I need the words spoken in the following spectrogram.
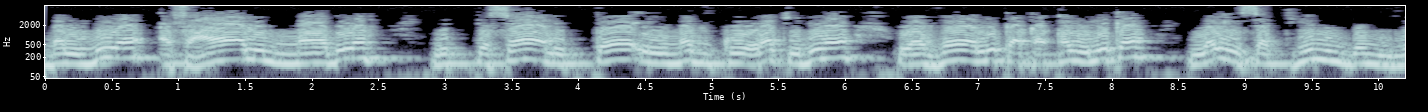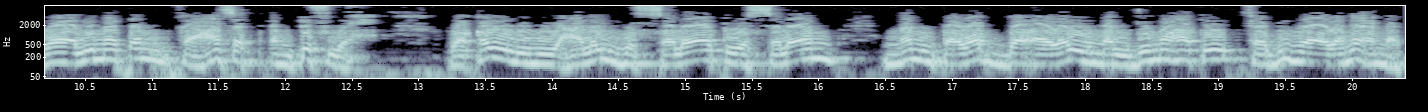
بل هي أفعال ماضية لاتصال التاء المذكورة بها وذلك كقولك ليست هند ظالمة فعست أن تفلح. وقوله عليه الصلاة والسلام من توضأ يوم الجمعة فبها ونعمت.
